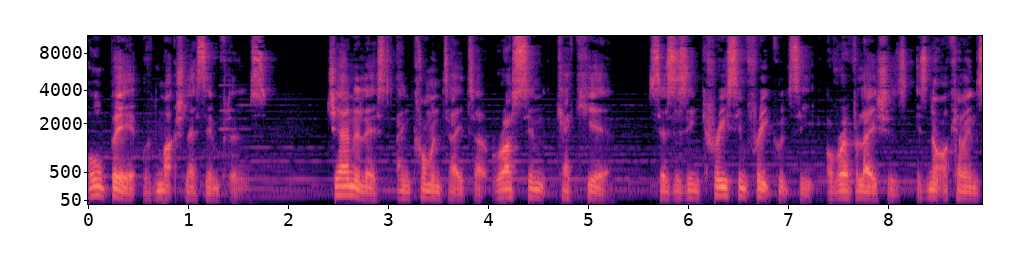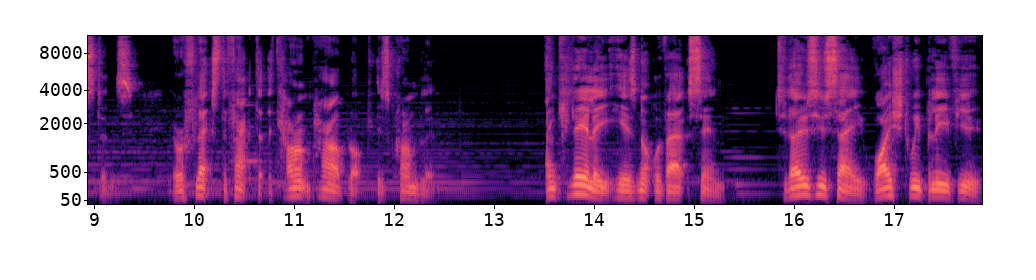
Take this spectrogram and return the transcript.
albeit with much less influence. Journalist and commentator Rasim Kakir says his increasing frequency of revelations is not a coincidence. It reflects the fact that the current power block is crumbling. And clearly, he is not without sin. To those who say, Why should we believe you?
